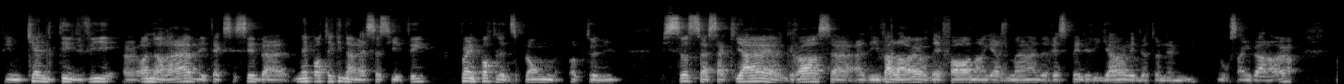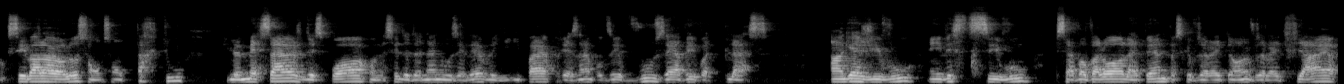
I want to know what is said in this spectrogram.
puis une qualité de vie euh, honorable est accessible à n'importe qui dans la société, peu importe le diplôme obtenu. Puis ça, ça s'acquiert grâce à, des valeurs d'effort, d'engagement, de respect, de rigueur et d'autonomie, nos cinq valeurs. Donc, ces valeurs-là sont, partout. Puis le message d'espoir qu'on essaie de donner à nos élèves, est hyper présent pour dire, vous avez votre place. Engagez-vous, investissez-vous, puis ça va valoir la peine parce que vous allez être, un, vous allez être fier,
